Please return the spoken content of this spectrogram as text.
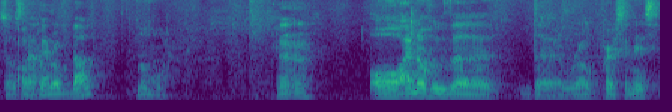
So it's not a rogue dollar no more. Uh-uh. Oh, I know who the the rogue person is.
